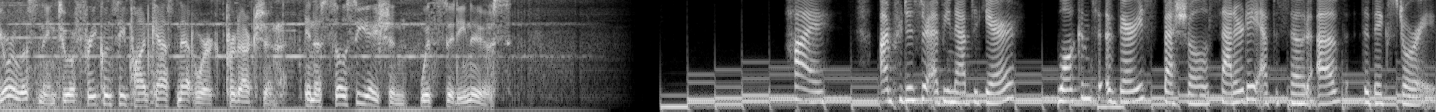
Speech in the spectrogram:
You're listening to a Frequency Podcast Network production in association with City News. Hi, I'm producer Ebyan Abdigir. Welcome to a very special Saturday episode of The Big Story.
